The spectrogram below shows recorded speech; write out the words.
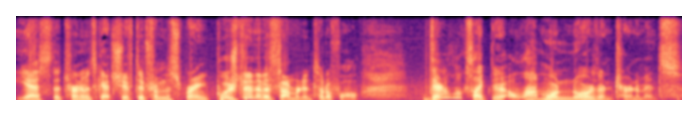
yes, the tournaments got shifted from the spring, pushed into the summer and into the fall. There looks like there are a lot more northern tournaments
